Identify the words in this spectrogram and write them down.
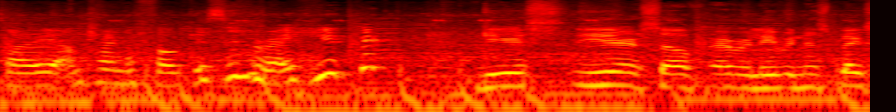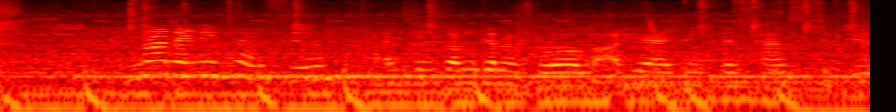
Sorry, I'm trying to focus in right here. Do you see yourself ever leaving this place? Not anytime soon. I think I'm gonna grow a lot here. I think this has to do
